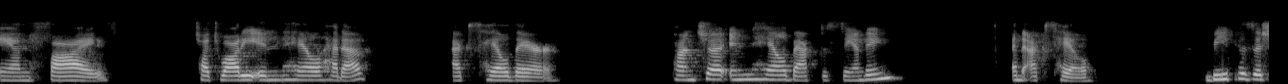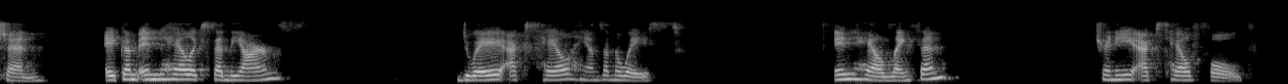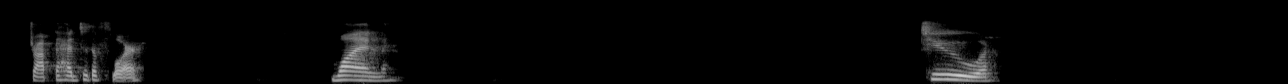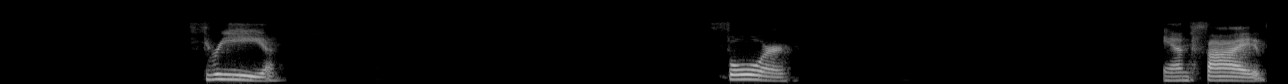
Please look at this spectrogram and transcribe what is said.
And five. Chatwadi, inhale, head up. Exhale there. Pancha, inhale back to standing. And exhale. B position. Ekam, inhale, extend the arms. Dway, exhale, hands on the waist. Inhale, lengthen. Trini, exhale, fold. Drop the head to the floor. One. Two. Three. Four. And five.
